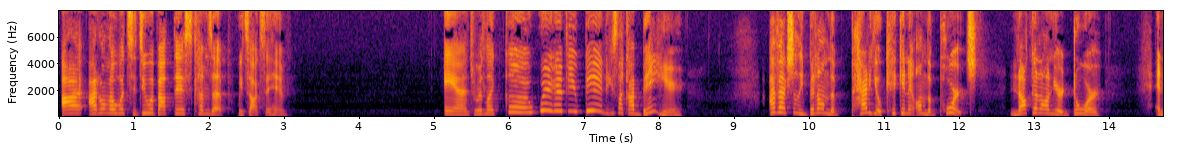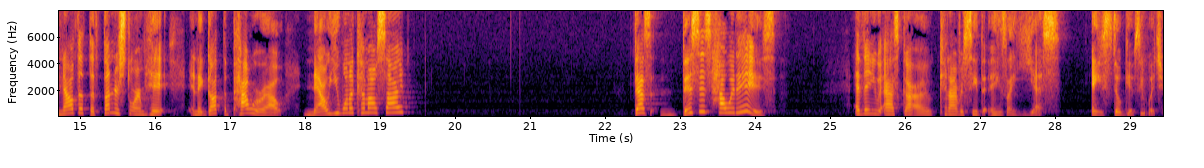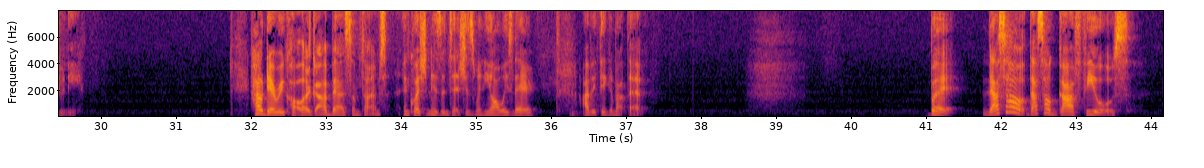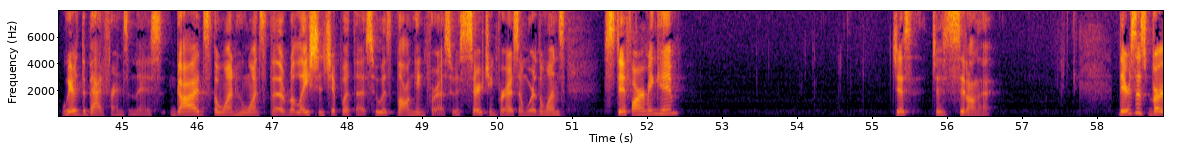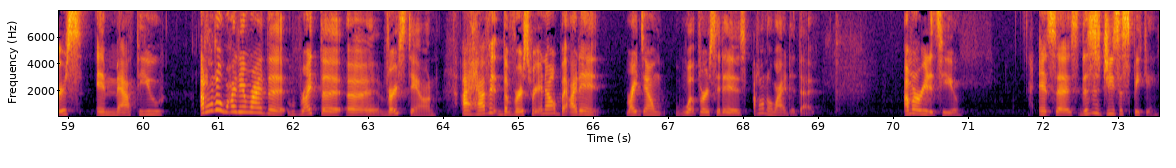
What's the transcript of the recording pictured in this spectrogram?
I I don't know what to do about this comes up, we talk to him. And we're like, God, where have you been? He's like, I've been here. I've actually been on the patio kicking it on the porch, knocking on your door. And now that the thunderstorm hit and it got the power out, now you want to come outside? That's this is how it is. And then you ask God, Can I receive that? And He's like, Yes. And He still gives you what you need. How dare we call our God bad sometimes and question His intentions when He always there? I be thinking about that. But that's how that's how God feels. We're the bad friends in this. God's the one who wants the relationship with us, who is longing for us, who is searching for us, and we're the ones stiff arming him just just sit on that. There's this verse in Matthew. I don't know why I didn't write the write the uh, verse down. I have it the verse written out, but I didn't write down what verse it is. I don't know why I did that. I'm gonna read it to you. It says, "This is Jesus speaking."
